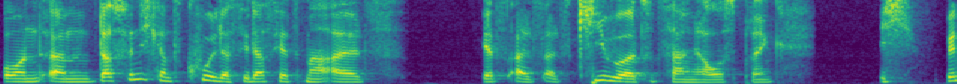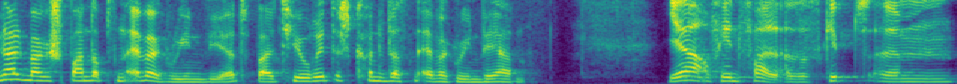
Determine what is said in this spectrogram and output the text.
Und ähm, das finde ich ganz cool, dass sie das jetzt mal als jetzt als, als Keyword sozusagen rausbringen. Ich bin halt mal gespannt, ob es ein Evergreen wird, weil theoretisch könnte das ein Evergreen werden. Ja, auf jeden Fall. Also es gibt, ähm,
